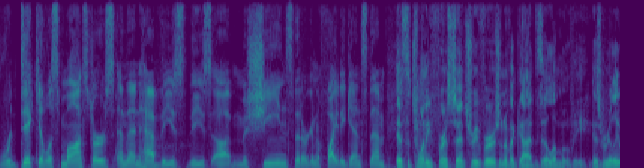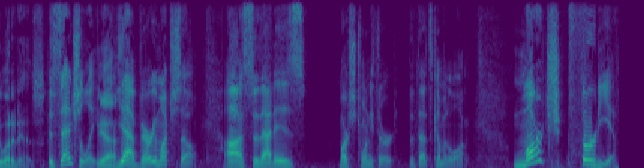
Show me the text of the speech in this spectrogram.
ridiculous monsters, and then have these these uh, machines that are going to fight against them. It's the 21st century version of a Godzilla movie, is really what it is. Essentially, Yeah. yeah, very much so. Uh, so that is March 23rd that that's coming along. March 30th.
